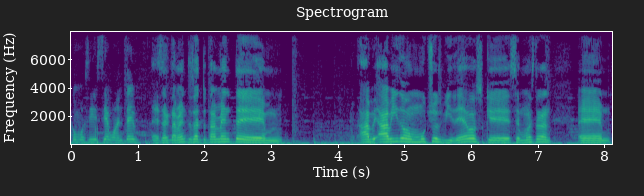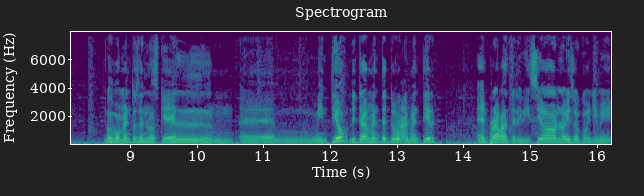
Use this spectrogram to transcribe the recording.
como si sí aguanté. Exactamente, o sea, totalmente mm, ha, habido muchos videos que se muestran eh, los momentos en los que él eh, mintió, literalmente tuvo que mentir en programas de televisión, lo hizo con Jimmy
